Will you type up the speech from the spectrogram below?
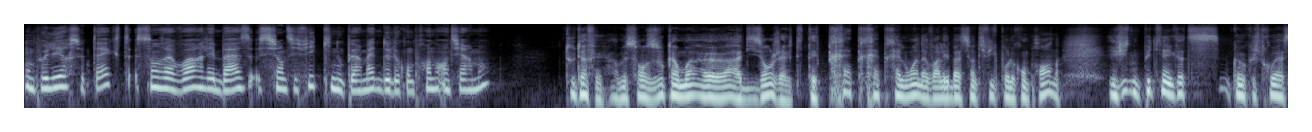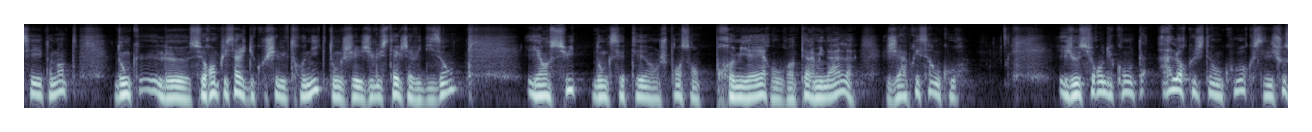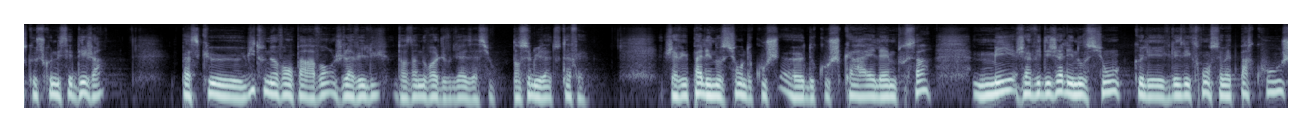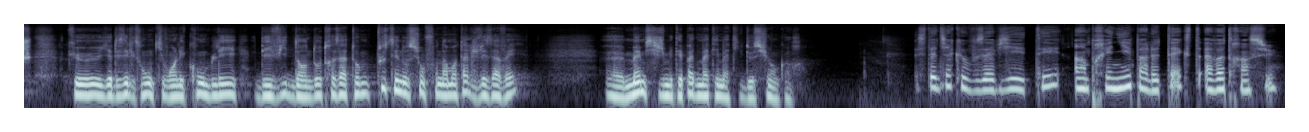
On peut lire ce texte sans avoir les bases scientifiques qui nous permettent de le comprendre entièrement? Tout à fait. Mais sans aucun mois, euh, à 10 ans, j'étais très, très, très loin d'avoir les bases scientifiques pour le comprendre. Et juste une petite anecdote que, je trouve assez étonnante. Donc, ce remplissage des couches électroniques, donc j'ai lu ce texte, j'avais 10 ans. Et ensuite, donc c'était, je pense, en première ou en terminale, j'ai appris ça en cours. Et je me suis rendu compte, alors que j'étais en cours, que c'est des choses que je connaissais déjà, parce que 8 ou 9 ans auparavant, je l'avais lu dans un ouvrage de vulgarisation, dans celui-là, tout à fait. J'avais pas les notions de couche, euh, de couche K, LM, tout ça, mais j'avais déjà les notions que les, électrons se mettent par couche, qu'il y a des électrons qui vont aller combler des vides dans d'autres atomes. Toutes ces notions fondamentales, je les avais, euh, même si je ne mettais pas de mathématiques dessus encore. C'est-à-dire que vous aviez été imprégné par le texte à votre insu?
